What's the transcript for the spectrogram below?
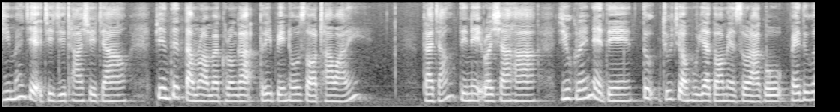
ရည်မှန်းချက်အကြီးကြီးထားရှိကြောင်းပြင်သစ်သမ္မတမက်ခရွန်ကသတိပေးနှိုးဆော်ထားပါတယ်ဒါကြောင့်ဒီနေ့ရုရှားဟာယူကရိန်းနဲ့တင်သူ့ကျူးကျော်မှုရပ်သွားမယ်ဆိုတာကိုဘယ်သူက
